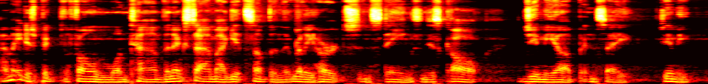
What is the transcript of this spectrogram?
I may just pick up the phone one time. The next time I get something that really hurts and stings, and just call Jimmy up and say, Jimmy,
